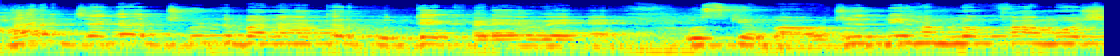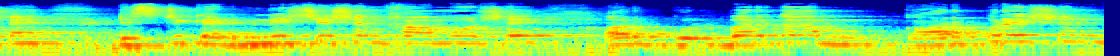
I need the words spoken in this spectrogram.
हर जगह झुंड बनाकर कुत्ते खड़े हुए हैं। उसके बावजूद भी हम लोग खामोश हैं, डिस्ट्रिक्ट एडमिनिस्ट्रेशन खामोश है और गुलबर्गा कॉरपोरेशन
